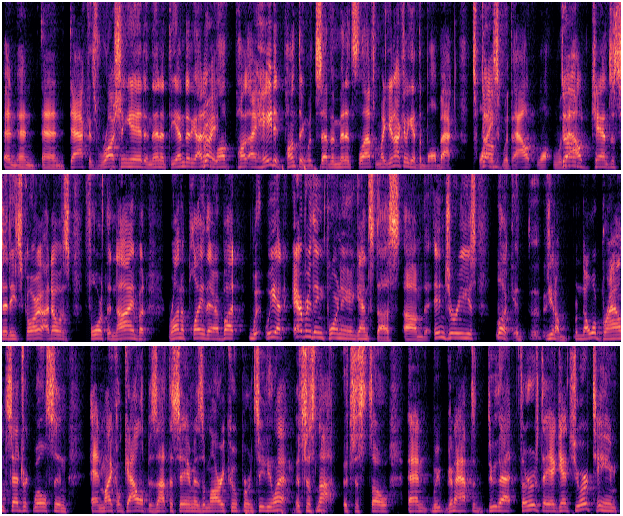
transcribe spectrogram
and and and Dak is rushing it, and then at the end of the, I didn't Right. love punt, I hated punting with seven minutes left. I'm like, you're not going to get the ball back twice Dumb. without without Dumb. Kansas City scoring. I know it was fourth and nine, but run a play there. But we, we had everything pointing against us. Um, the injuries. Look, it, you know, Noah Brown, Cedric Wilson, and Michael Gallup is not the same as Amari Cooper and CeeDee Lamb. It's just not. It's just so. And we're going to have to do that Thursday against your team.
